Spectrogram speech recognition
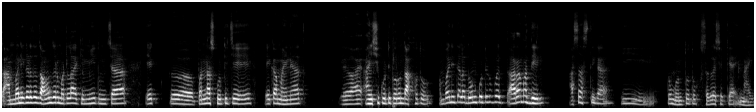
तर अंबानीकडे जर जाऊन जर म्हटला की मी तुमच्या एक पन्नास कोटीचे एका महिन्यात ऐंशी कोटी करून दाखवतो. अंबानी त्याला दोन कोटी रुपये आरामात देईल. असं असते का? की तो म्हणतो तो सगळं शक्य आहे? नाही.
